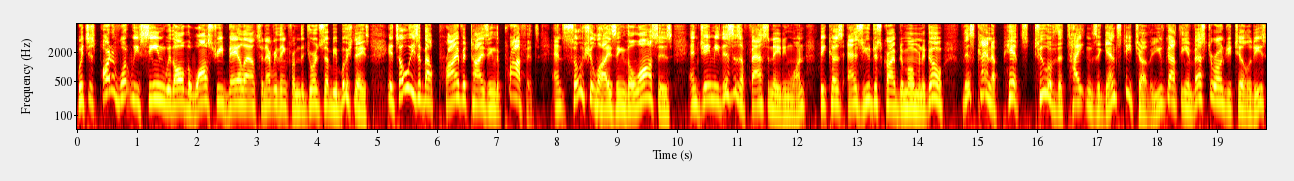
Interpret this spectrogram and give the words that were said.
which is part of what we've seen with all the Wall Street bailouts and everything from the George W. Bush days. It's always about privatizing the profits and socializing the losses. And Jamie, this is a fascinating one because as you described a moment ago, this kind of pits two of the titans against each other. You've got the investor owned utilities,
